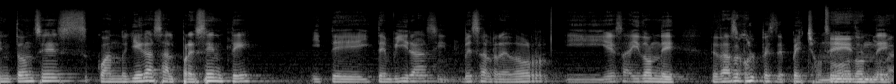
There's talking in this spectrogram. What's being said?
Entonces, cuando llegas al presente y te, y te miras y ves alrededor y es ahí donde te das golpes de pecho, ¿no? Sí, donde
